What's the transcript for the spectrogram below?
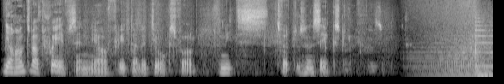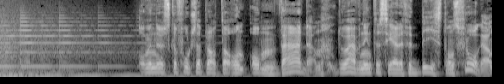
Jag har inte varit chef sedan jag flyttade till Oxford 2016. Om vi nu ska fortsätta prata om omvärlden. Du är även intresserad för biståndsfrågan,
